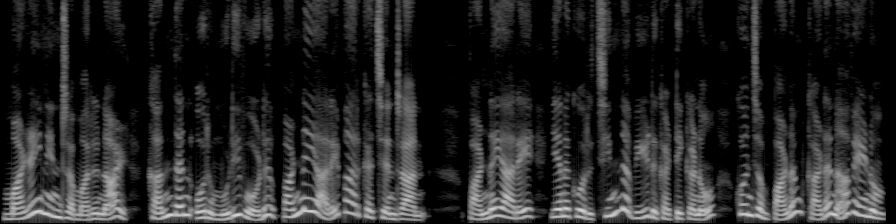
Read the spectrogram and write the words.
மழை நின்ற மறுநாள் கந்தன் ஒரு முடிவோடு பண்ணையாரை பார்க்கச் சென்றான். பண்ணையாரே எனக்கு ஒரு சின்ன வீடு கட்டிக்கணும். கொஞ்சம் பணம் கடனா வேணும்?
